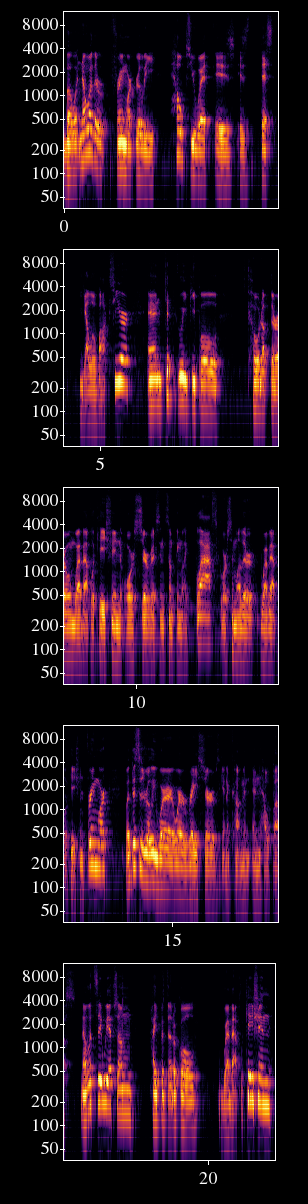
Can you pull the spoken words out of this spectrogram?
But what no other framework really helps you with is, is this yellow box here. And typically people code up their own web application or service in something like Flask or some other web application framework. But this is really where, where RayServe is going to come and, and help us. Now, let's say we have some hypothetical web application,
